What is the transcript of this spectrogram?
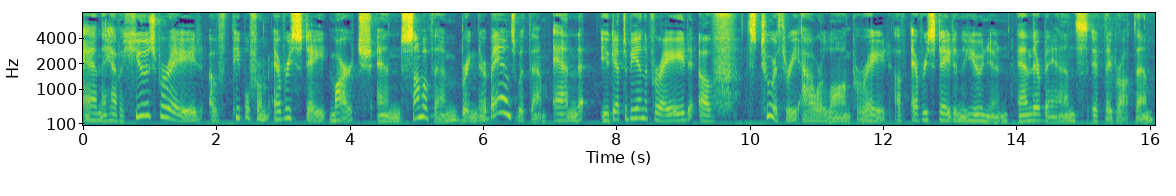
and they have a huge parade of people from every state march, and some of them bring their bands with them. And you get to be in the parade of it's two or three hour long parade of every state in the union and their bands if they brought them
